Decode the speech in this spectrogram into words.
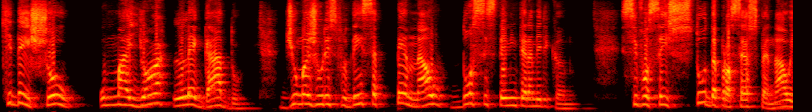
que deixou o maior legado de uma jurisprudência penal do sistema interamericano. Se você estuda processo penal e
